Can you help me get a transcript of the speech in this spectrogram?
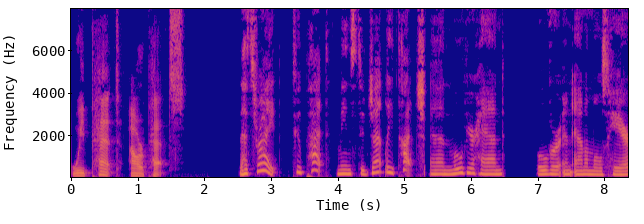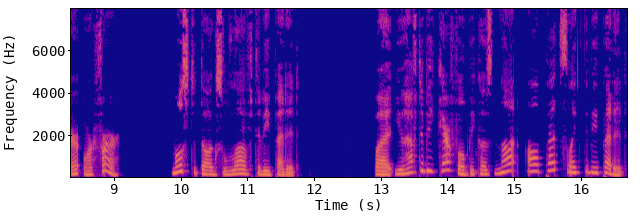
we pet our pets. That's right. To pet means to gently touch and move your hand over an animal's hair or fur. Most dogs love to be petted. But you have to be careful because not all pets like to be petted.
